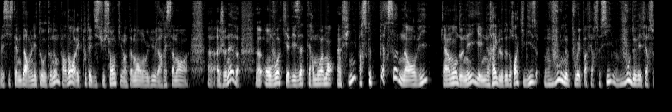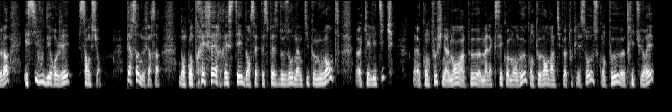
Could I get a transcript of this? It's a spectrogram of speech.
les systèmes d'armes létaux autonomes, pardon, avec toutes les discussions qui notamment ont eu lieu là récemment euh, à Genève, on voit qu'il y a des atermoiements infinis parce que personne n'a envie qu'à un moment donné, il y a une règle de droit qui dise vous ne pouvez pas faire ceci, vous devez faire cela, et si vous dérogez, sanction. Personne ne veut faire ça. Donc on préfère rester dans cette espèce de zone un petit peu mouvante, euh, qui est l'éthique, euh, qu'on peut finalement un peu malaxer comme on veut, qu'on peut vendre un petit peu à toutes les sauces, qu'on peut euh, triturer,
